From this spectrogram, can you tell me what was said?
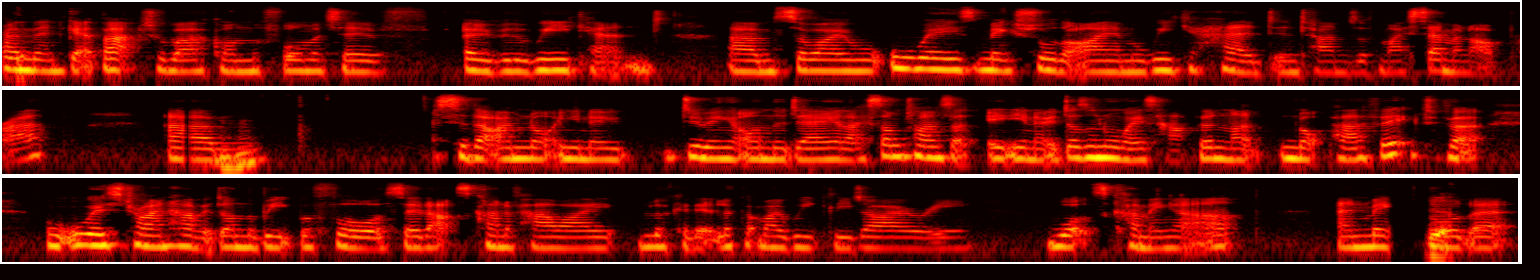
and then get back to work on the formative over the weekend. Um, so I will always make sure that I am a week ahead in terms of my seminar prep. Um, Mhm. So that I'm not, you know, doing it on the day. Like sometimes, it, you know, it doesn't always happen. Like not perfect, but I'll always try and have it done the week before. So that's kind of how I look at it. Look at my weekly diary, what's coming up, and make sure Yeah. that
